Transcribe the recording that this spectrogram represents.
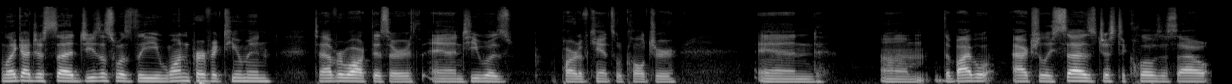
like I just said, Jesus was the one perfect human to ever walk this earth, and he was part of cancel culture. And um, the Bible actually says, just to close us out,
